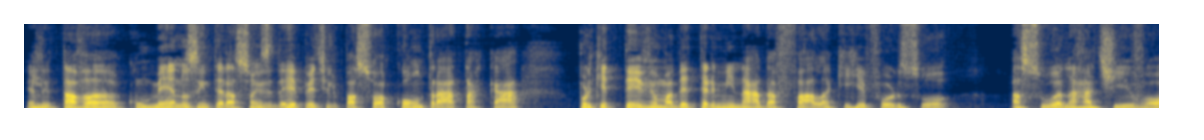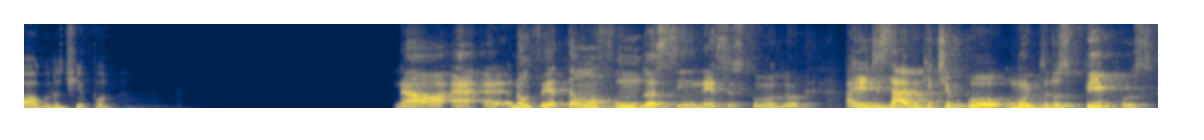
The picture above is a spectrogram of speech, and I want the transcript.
ele estava com menos interações e de repente ele passou a contra-atacar porque teve uma determinada fala que reforçou a sua narrativa ou algo do tipo? Não, é, é, eu não fui tão a fundo assim nesse estudo. A gente sabe que, tipo, muitos dos picos,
